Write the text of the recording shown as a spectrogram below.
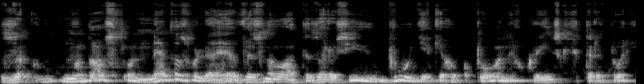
законодавство не дозволяє визнавати за Росією будь-яких окупованих українських територій.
